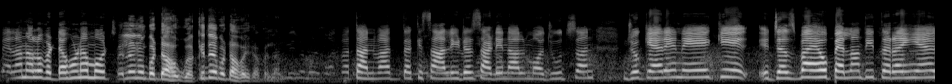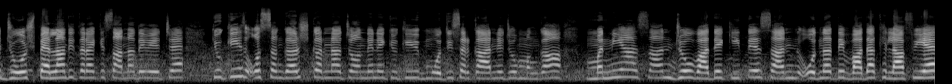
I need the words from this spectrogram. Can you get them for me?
ਪਹਿਲਾਂ ਨਾਲੋਂ ਵੱਡਾ ਹੋਣਾ ਮੋਰਚਾ। ਪਹਿਲਾਂ ਨੂੰ ਵੱਡਾ ਹੋਊਗਾ ਕਿਤੇ ਵੱਡਾ ਹੋਏਗਾ ਪਹਿਲਾਂ ਨਾਲੋਂ। ਬਹੁਤ ਧੰਨਵਾਦ ਤਾਂ ਕਿਸਾਨ ਲੀਡਰ ਸਾਡੇ ਨਾਲ ਮੌਜੂਦ ਸਨ, ਜੋ ਕਹਿ ਰਹੇ ਨੇ ਕਿ ਇਹ ਜਜ਼ਬਾ ਹੈ, ਉਹ ਪਹਿਲਾਂ ਦੀ ਤਰ੍ਹਾਂ ਹੀ ਹੈ, ਜੋਸ਼ ਪਹਿਲਾਂ ਦੀ ਤਰ੍ਹਾਂ ਕਿਸਾਨਾਂ ਦੇ ਵਿੱਚ ਹੈ, ਕਿਉਂਕਿ ਉਹ ਸੰਘਰਸ਼ ਕਰਨਾ ਚਾਹੁੰਦੇ ਨੇ, ਕਿਉਂਕਿ ਮੋਦੀ ਸਰਕਾਰ ਨੇ ਜੋ ਮੰਗਾਂ ਮੰਨੀਆਂ ਸਨ, ਜੋ ਵਾਅਦੇ ਕੀਤੇ ਸਨ, ਉਹਨਾਂ ਤੇ ਵਾਅਦਾ ਖਿਲਾਫੀ ਹੈ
